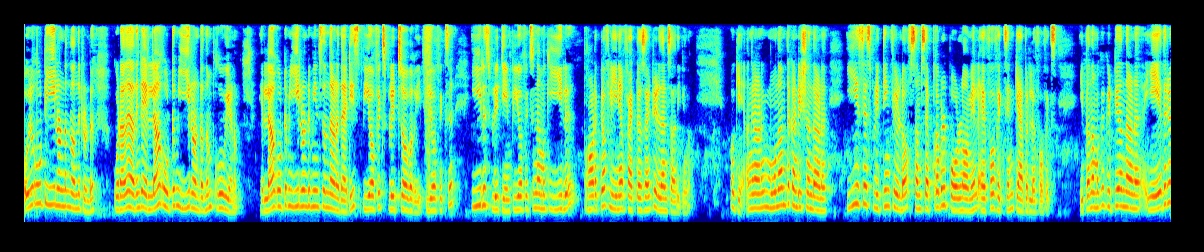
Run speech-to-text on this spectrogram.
ഒരു റൂട്ട് ഇയിലുണ്ടെന്ന് തന്നിട്ടുണ്ട്. കൂടാതെ അതിന്റെ എല്ലാ റൂട്ടും ഇയിലുണ്ടെന്നും പ്രൂവ് ചെയ്യണം. എല്ലാ കൂട്ടും ഇയിലുണ്ട് മീൻസ് എന്താണ്? That is p of x splits over E p of x ഇയിൽ സ്പ്ലിറ്റ് ചെയ്യും. പി ഓഫ് എക്സിന് നമുക്ക് ഇയിൽ പ്രോഡക്റ്റ് ഓഫ് ലീനിയർ ഫാക്ടേഴ്സ് ആയിട്ട് എഴുതാൻ സാധിക്കുന്നു. ഓക്കെ അങ്ങനെയാണെങ്കിൽ മൂന്നാമത്തെ കണ്ടീഷൻ എന്താണ്? E is a splitting field of some separable polynomial f of x in capital F of x ഇപ്പം നമുക്ക് കിട്ടിയത് എന്താണ്? ഏതൊരു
